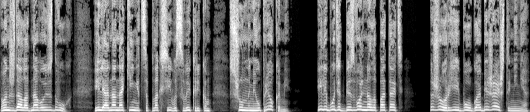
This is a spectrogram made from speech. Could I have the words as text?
Он ждал одного из двух. Или она накинется плаксиво с выкриком, с шумными упреками, или будет безвольно лопотать «Жор, ей-богу, обижаешь ты меня,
